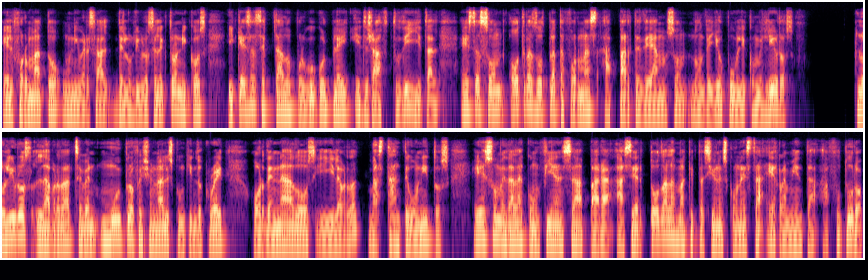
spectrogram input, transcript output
el formato universal de los libros electrónicos y que es aceptado por Google Play y Draft 2 Digital. Estas son otras dos plataformas aparte de Amazon donde yo publico mis libros. Los libros, la verdad, se ven muy profesionales con Kindle Crate, ordenados y la verdad, bastante bonitos. Eso me da la confianza para hacer todas las maquetaciones con esta herramienta a futuro.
